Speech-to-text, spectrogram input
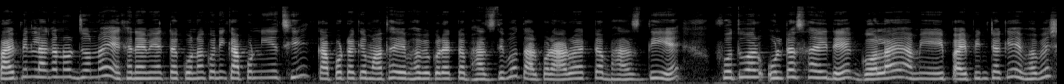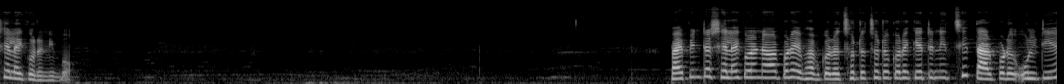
পাইপিন লাগানোর জন্য এখানে আমি একটা কোনাকোনি কাপড় নিয়েছি। কাপড়টাকে মাথায় এভাবে করে একটা ভাঁজ দিব। তারপর আরও একটা ভাঁজ দিয়ে ফতুয়ার উল্টা সাইডে গলায় আমি এই পাইপিনটাকে এভাবে সেলাই করে নিব। পাইপিনটা সেলাই করে নেওয়ার পরে এভাবে করে ছোট ছোট করে কেটে নিচ্ছি। তারপরে উল্টিয়ে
